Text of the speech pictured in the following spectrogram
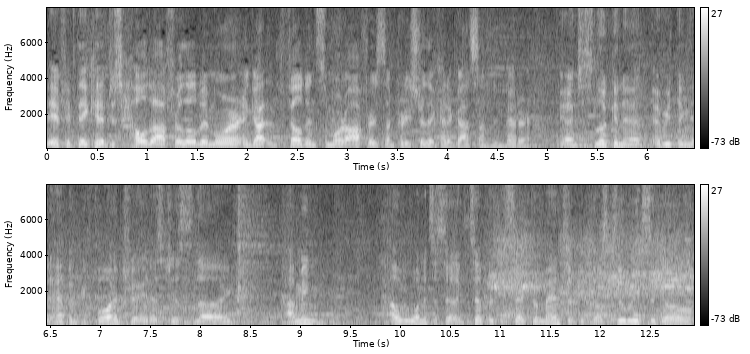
if, if they could have just held off for a little bit more and got filled in some more offers, I'm pretty sure they could have got something better. Yeah, and just looking at everything that happened before the trade, it's just like, I mean, I wanted to say like typical Sacramento because two weeks ago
